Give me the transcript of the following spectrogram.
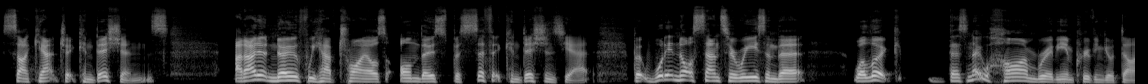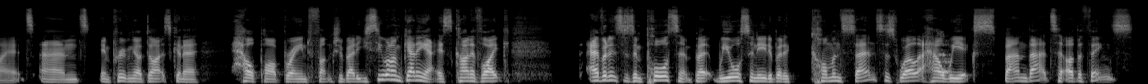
psychiatric conditions. And I don't know if we have trials on those specific conditions yet, but would it not stand to reason that, well, look, there's no harm really improving your diet, and improving our diet's going to help our brain function better. You see what I'm getting at? It's kind of like evidence is important, but we also need a bit of common sense as well at how we expand that to other things.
